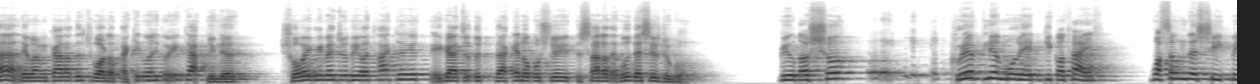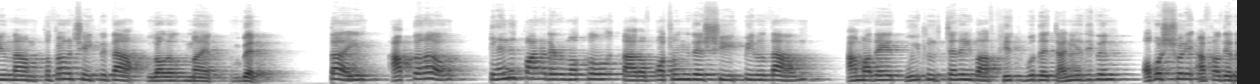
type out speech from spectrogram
হ্যাঁ এবং আমি কারাতে ছোয়াটা থাকি মানে তো এটা সবাই মিলে যদি থাকে, এই কাজ যদি দেখেন অবশ্যই সারা দেখব দেশের যুব প্রিয় দর্শক ফিরে মূলে একটি কথায় পছন্দের শিল্পীর নাম প্রধান শিল্পীর নাম ললক নায়ক রুবেল তাই আপনারাও টেনে মতো তার পছন্দের শিল্পীর নাম আমাদের টুইটার চ্যানেল বা ফেসবুকে জানিয়ে দিবেন। অবশ্যই আপনাদের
